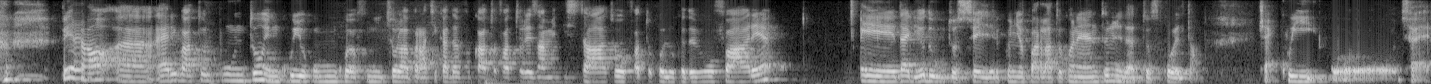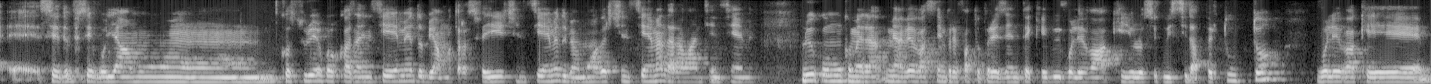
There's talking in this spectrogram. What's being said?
Però eh, è arrivato il punto in cui io comunque ho finito la pratica da avvocato, ho fatto l'esame di Stato, ho fatto quello che dovevo fare e da lì ho dovuto scegliere. Quindi ho parlato con Anthony e ho detto ascolta, cioè qui... Oh, cioè, eh, se, se, vogliamo mm, costruire qualcosa insieme, dobbiamo trasferirci insieme, dobbiamo muoverci insieme, andare avanti insieme. Lui comunque mi aveva sempre fatto presente che lui voleva che io lo seguissi dappertutto, voleva che,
